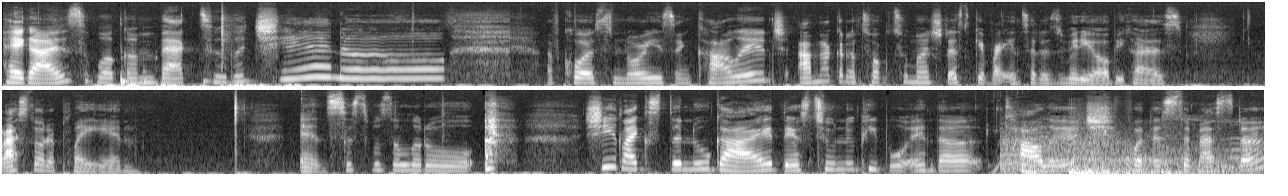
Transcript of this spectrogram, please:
Hey guys, welcome back to the channel. Of course, Nouri's in college. I'm not going to talk too much. Let's get right into this video because I started playing and sis was a little... she likes the new guy. There's two new people in the college for this semester.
